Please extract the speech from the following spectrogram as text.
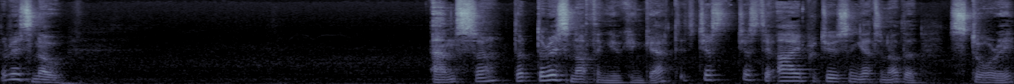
There is no answer. There, there is nothing you can get. It's just, just the eye producing yet another story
